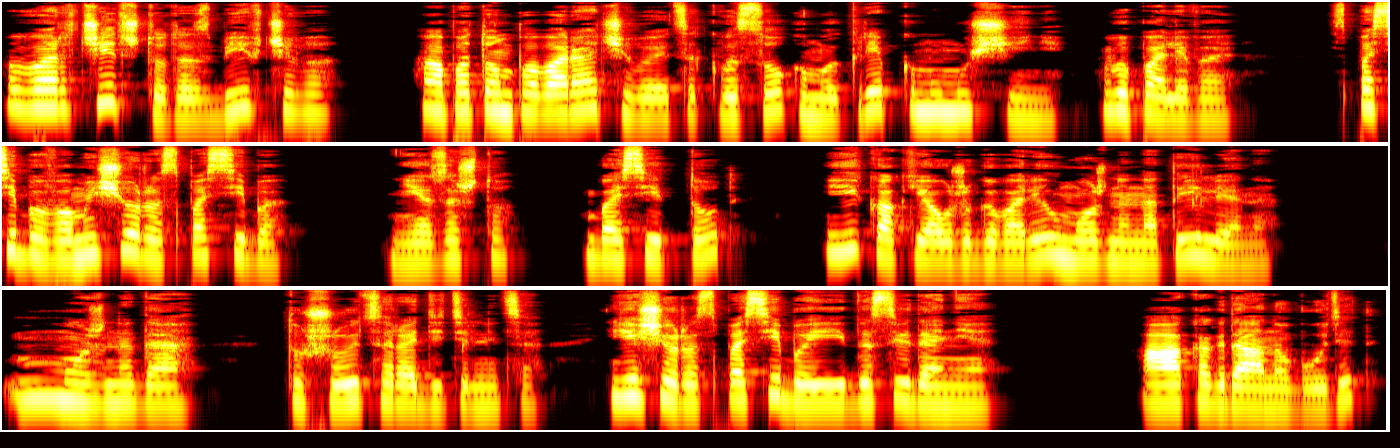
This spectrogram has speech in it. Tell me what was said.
Ворчит что-то сбивчиво, а потом поворачивается к высокому и крепкому мужчине, выпаливая. «Спасибо вам, еще раз спасибо». «Не за что», – басит тот, и, как я уже говорил, можно на «ты», Лена. «Можно, да», – тушуется родительница. «Еще раз спасибо и до свидания». «А когда оно будет?»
